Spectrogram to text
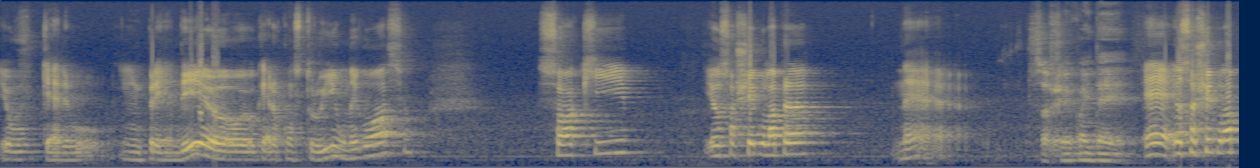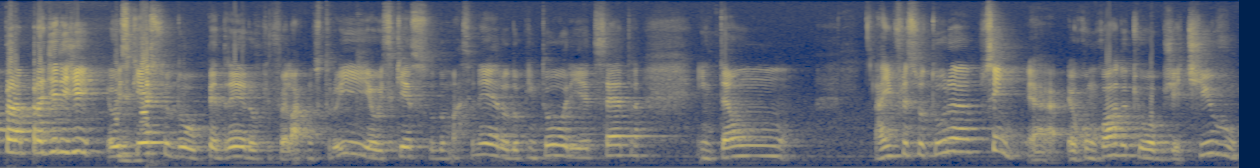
eu quero empreender ou eu quero construir um negócio, só que eu só chego lá para né, só chega com a ideia. É, eu só chego lá para dirigir. Eu esqueço do pedreiro que foi lá construir, eu esqueço do marceneiro, do pintor e etc. Então, a infraestrutura, sim, é, eu concordo que o objetivo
